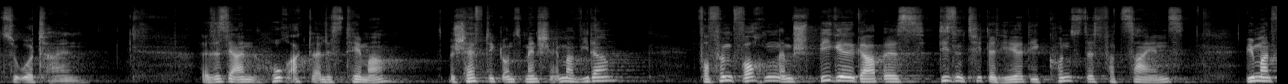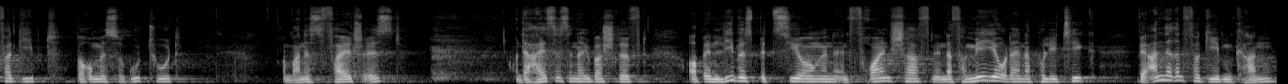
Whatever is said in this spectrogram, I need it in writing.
zu urteilen. Es ist ja ein hochaktuelles Thema. Es beschäftigt uns Menschen immer wieder. Vor fünf Wochen im Spiegel gab es diesen Titel hier, die Kunst des Verzeihens, wie man vergibt, warum es so gut tut und wann es falsch ist. Und da heißt es in der Überschrift, ob in Liebesbeziehungen, in Freundschaften, in der Familie oder in der Politik, wer anderen vergeben kann,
